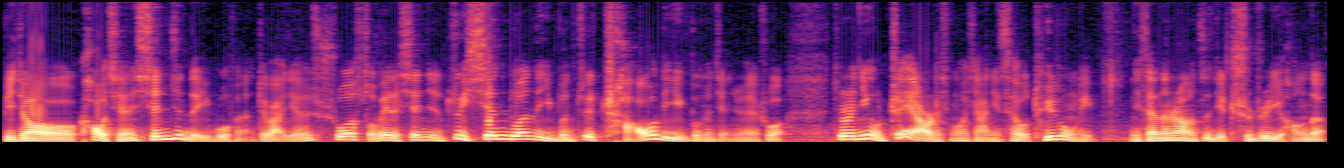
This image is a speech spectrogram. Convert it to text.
比较靠前、先进的一部分，对吧？也就是说，所谓的先进、最先端的一部分、最潮的一部分，简单来说，就是你有这样的情况下，你才有推动力，你才能让自己持之以恒的，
